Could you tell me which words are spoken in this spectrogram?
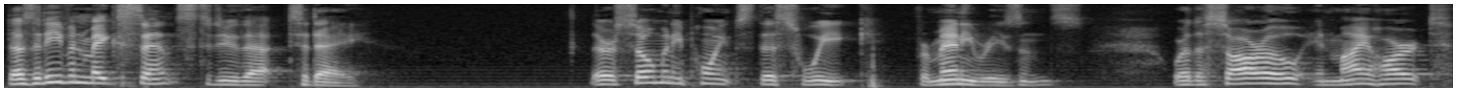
Does it even make sense to do that today? There are so many points this week, for many reasons, where the sorrow in my heart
